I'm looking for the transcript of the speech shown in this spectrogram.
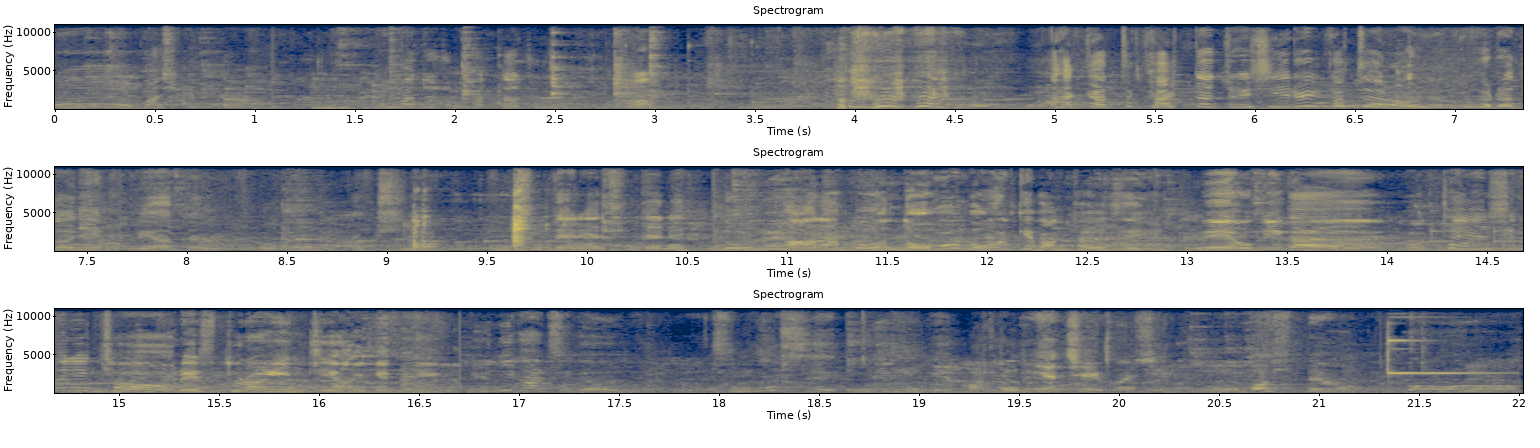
오 맛있겠다. 엄마도 좀 갖다 줘. 어? 아까 또 갖다 주기 싫을 것처럼 그러더니 우리 아들 어, 역시 친데레 친데레 너무 많아 뭐 너무 먹을 게 많다 그지? 왜 여기가 호텔 시그니처 레스토랑인지 알겠네 윤희가 지금 중국식 오리고기에 빠졌네 여기가 제일 맛있어. 오 맛있대요 오.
